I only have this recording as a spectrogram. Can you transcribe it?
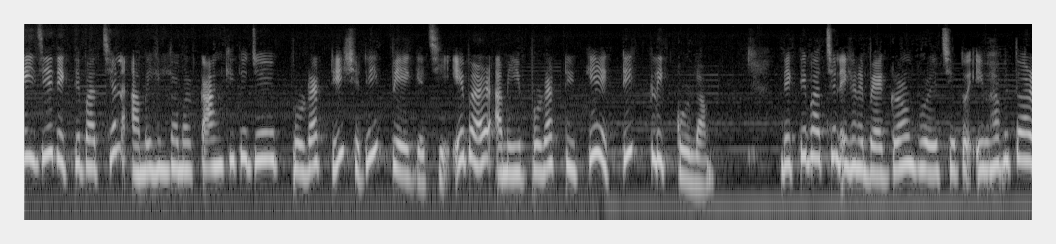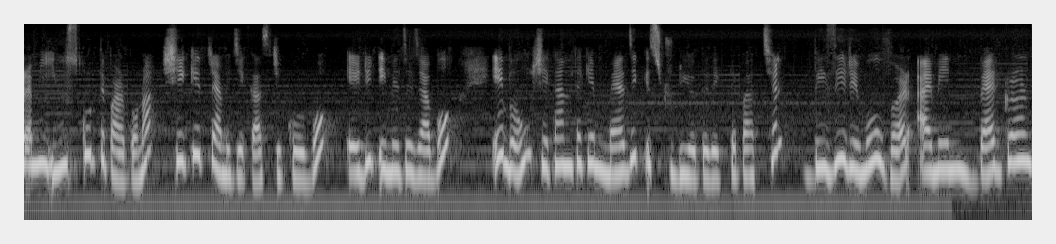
এই যে দেখতে পাচ্ছেন, আমি কিন্তু আমার কাঙ্ক্ষিত যে প্রোডাক্টটি সেটি পেয়ে গেছি। এবার আমি এই প্রোডাক্টটিকে একটি ক্লিক করলাম। দেখতে পাচ্ছেন, এখানে ব্যাকগ্রাউন্ড রয়েছে। তো এভাবে তো আর আমি ইউজ করতে পারব না। সেক্ষেত্রে আমি যে কাজটি করব এডিট ইমেজে যাব এবং সেখান থেকে ম্যাজিক স্টুডিওতে দেখতে পাচ্ছেন BG remover I mean background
